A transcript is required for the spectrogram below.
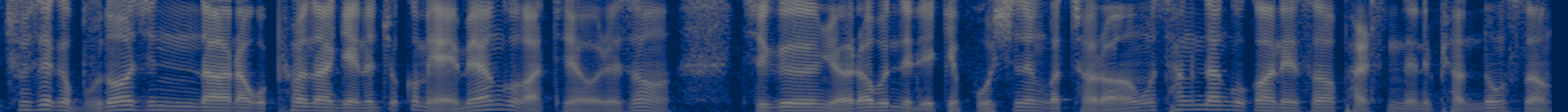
추세가 무너진다라고 표현하기에는 조금 애매한 것 같아요. 그래서 지금 여러분들이 이렇게 보시는 것처럼 상당 구간에서 발생되는 변동성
